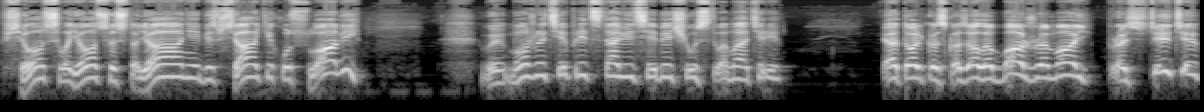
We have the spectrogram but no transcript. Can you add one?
все свое состояние без всяких условий. Вы можете представить себе чувство матери? Я только сказала, «Боже мой, простите!»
